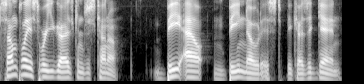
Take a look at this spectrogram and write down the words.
some place where you guys can just kind of be out and be noticed because again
